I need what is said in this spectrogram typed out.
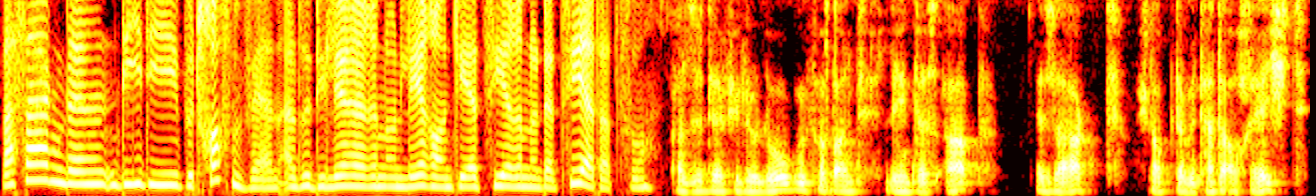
Was sagen denn die, die betroffen werden, also die Lehrerinnen und Lehrer und die Erzieherinnen und Erzieher dazu? Also der Philologenverband lehnt das ab. Er sagt, ich glaube, damit hat er auch recht,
